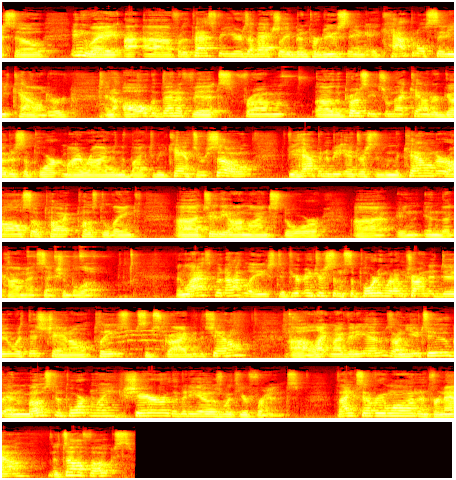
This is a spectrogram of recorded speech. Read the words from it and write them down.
So, anyway, I, uh, for the past few years, I've actually been producing a capital city calendar, and all the benefits from uh, the proceeds from that calendar go to support my ride in the Bike to Beat Cancer. So, if you happen to be interested in the calendar, I'll also po- post a link uh, to the online store uh, in, in the comment section below. And last but not least, if you're interested in supporting what I'm trying to do with this channel, please subscribe to the channel, uh, like my videos on YouTube, and most importantly, share the videos with your friends. Thanks everyone, and for now, that's all folks.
